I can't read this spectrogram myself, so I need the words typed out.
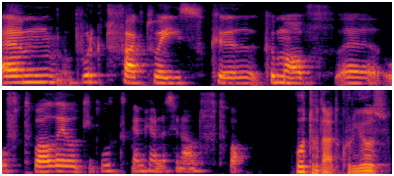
um, porque de facto é isso que, que move uh, o futebol, é o título de campeão nacional de futebol. Outro dado curioso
